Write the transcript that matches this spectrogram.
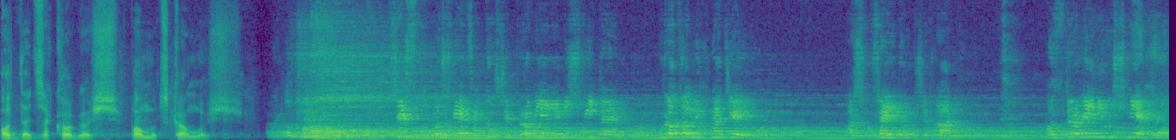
oddać za kogoś, pomóc komuś. Wszystkich oświecę promieniem i świtem urodzonych nadziei, aż przejdą przed wami, ozdrowieni uśmiechem,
